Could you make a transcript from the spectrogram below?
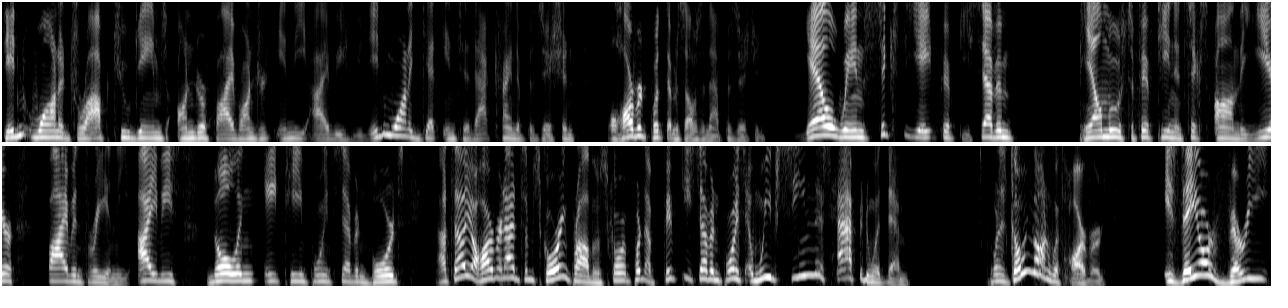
didn't want to drop two games under 500 in the Ivies. You didn't want to get into that kind of position. Well, Harvard put themselves in that position. Yale wins 68 57. Yale moves to 15 and 6 on the year, 5 and 3 in the Ivies. Knowling 18.7 boards. I'll tell you, Harvard had some scoring problems, scoring putting up 57 points, and we've seen this happen with them. What is going on with Harvard is they are very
